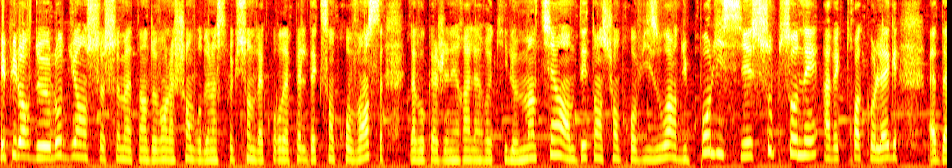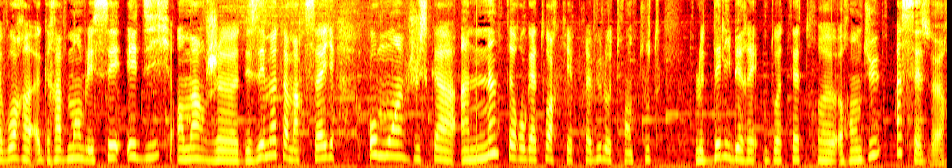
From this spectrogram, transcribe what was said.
Et puis lors de l'audience ce matin devant la chambre de l'instruction de la cour d'appel d'Aix-en-Provence, l'avocat général a requis le maintien en détention provisoire du policier soupçonné avec trois collègues d'avoir gravement blessé Eddy en marge des émeutes à Marseille, au moins jusqu'à un interrogatoire qui est prévu le 30 août. Le délibéré doit être rendu à 16h.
